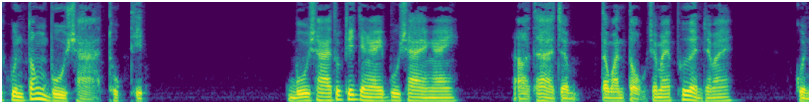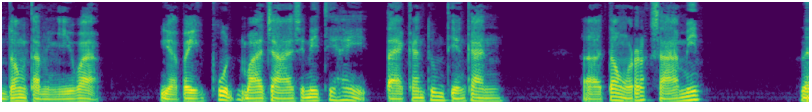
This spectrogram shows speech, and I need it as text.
คือคุณต้องบูชาทุกทิศ บูชาทุกทิศยังไงบูชายังไง เอาถ้าจะตะวันตกใช่ไหมเพื่อนใช่ไหม คุณต้องทำอย่างนี้ว่า อย่าไปพูดวาจาชนิดที่ให้แตกกันทุ่มเถียงกัน ต้องรักษามิตร ใน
